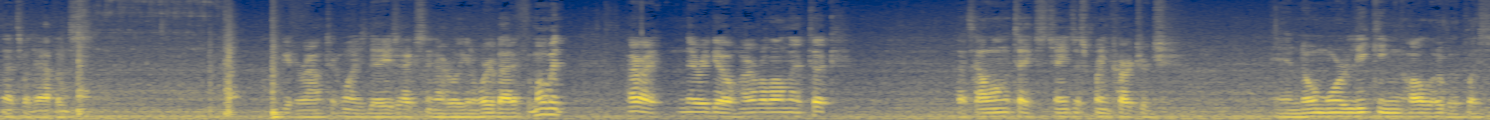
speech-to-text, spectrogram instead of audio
that's what happens. I'll get around to it one of these days. Actually, not really going to worry about it at the moment. Alright, and there we go. However long that took, that's how long it takes. Change the spring cartridge. And no more leaking all over the place.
